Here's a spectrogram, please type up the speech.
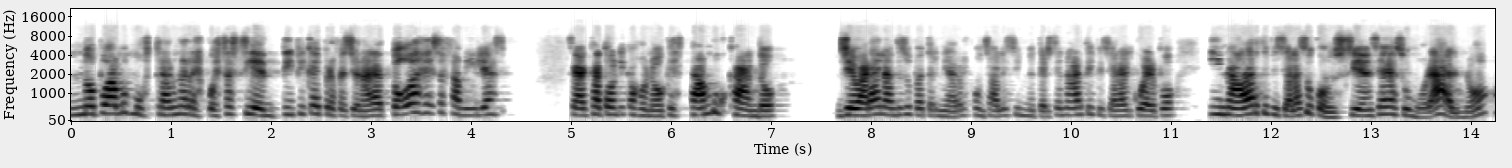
no podamos mostrar una respuesta científica y profesional a todas esas familias, sean católicas o no, que están buscando llevar adelante su paternidad responsable sin meterse nada artificial al cuerpo y nada artificial a su conciencia y a su moral, ¿no?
